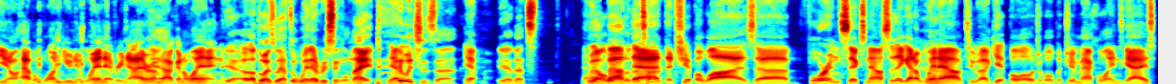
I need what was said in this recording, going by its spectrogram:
you know have a one unit win every night, or I'm not going to win. yeah. Otherwise, we have to win every single night, Yep. which is uh, Yep. yeah, that's How we all, we all about know that? hard. The Chippewas, uh, four and six now, so they got to win out to uh, get bowl eligible. But Jim McElwain's guys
